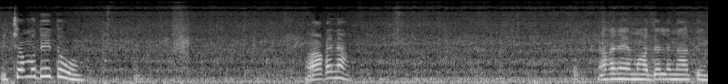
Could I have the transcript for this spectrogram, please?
Itcha mo dito. Akin na. Akin na yung mga dala natin.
